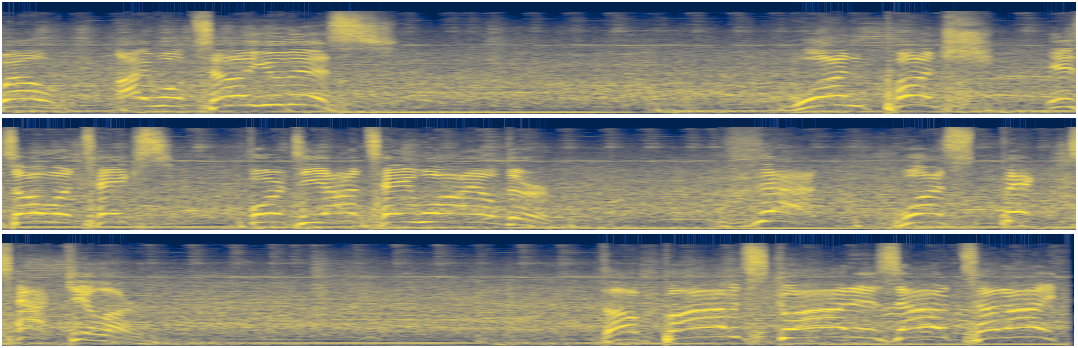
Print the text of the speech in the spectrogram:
Well, I will tell you this. One punch is all it takes for Deontay Wilder. That was spectacular. The Bomb Squad is out tonight.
